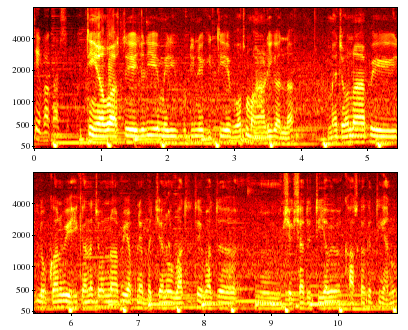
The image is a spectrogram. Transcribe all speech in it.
ਸੇਵਾ ਕਰ ਸਕਾਂ ਧੀਆਂ ਵਾਸਤੇ ਜਿਹੜੀ ਇਹ ਮੇਰੀ ਬੁੱਢੀ ਨੇ ਕੀਤੀ ਹੈ ਬਹੁਤ ਮਾਣ ਵਾਲੀ ਗੱਲ ਆ। ਮੈਂ ਚਾਹੁੰਦਾ ਵੀ ਲੋਕਾਂ ਨੂੰ ਵੀ ਇਹੀ ਕਹਿਣਾ ਚਾਹੁੰਦਾ ਵੀ ਆਪਣੇ ਬੱਚਿਆਂ ਨੂੰ ਵੱਧ ਤੇ ਵੱਧ ਅਮ, ਸਿੱਖਿਆ ਦਿੱਤੀ ਜਾਵੇ ਖਾਸ ਕਰਕੇ ਧੀਆਂ ਨੂੰ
